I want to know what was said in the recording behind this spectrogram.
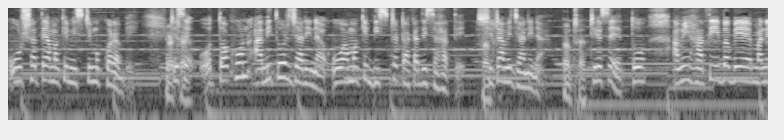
ওর সাথে আমাকে মিষ্টিমুখ করাবে। ঠিক আচ্ছা। আছে? ও তখন আমি তো আর জানি না ও আমাকে বিশটা টাকা দিছে হাতে। সেটা আমি জানি না। আচ্ছা। ঠিক আছে? তো আমি হাতে এইভাবে মানে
